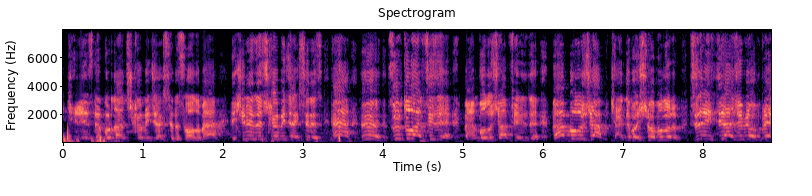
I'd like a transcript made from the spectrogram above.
İkiniz de buradan çıkamayacaksınız oğlum ha. İkiniz de çıkamayacaksınız. He, he, zırtılar sizi. Ben bulacağım Ferit'i. Ben bulacağım. Kendi başıma bulurum. Size ihtiyacım yok be.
